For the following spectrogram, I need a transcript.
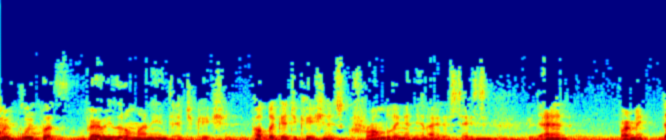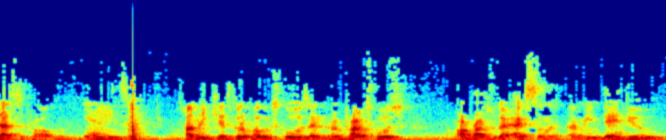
private we put very little money into education. Public education is crumbling in the United States. Mm-hmm. And pardon me. That's the problem. Yeah. I mean, how many kids go to public schools and, and private schools? Our private schools are excellent. I mean, they do,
